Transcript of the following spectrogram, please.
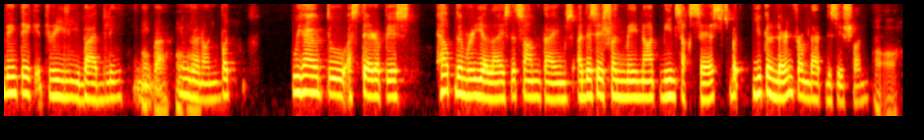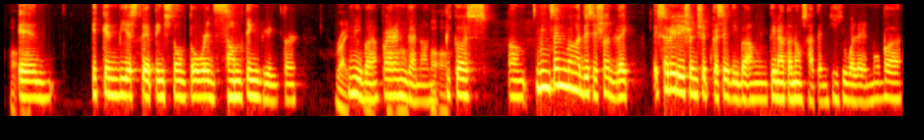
they take it really badly. Di ba? Yung ganon. But we have to, as therapists, help them realize that sometimes a decision may not mean success, but you can learn from that decision. oo oo And it can be a stepping stone towards something greater. right ba? right. Parang Oo, ganon. oo. Because um, minsan mga decision, like sa relationship kasi, di ba, ang tinatanong sa atin, hihiwalayan mo ba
